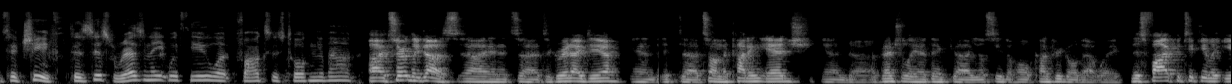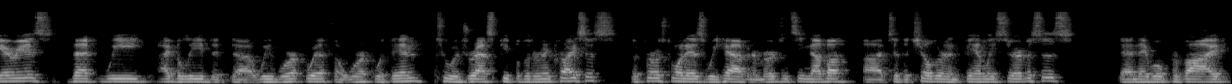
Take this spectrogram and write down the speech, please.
So, Chief, does this resonate with you? What Fox is talking about? Uh, it certainly does, uh, and it's uh, it's a great idea, and it uh, it's on the cutting edge, and uh, eventually, I think uh, you'll see the whole country go that way. There's five particular areas that we, I believe, that we work with or work within to address people that are in crisis. The first one is we have an emergency number to the Children and Family Services and they will provide,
